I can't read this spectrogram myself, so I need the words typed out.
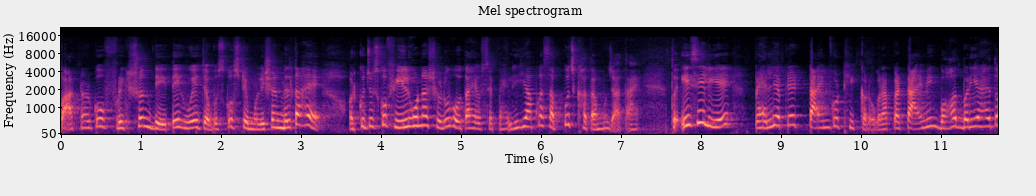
पार्टनर को फ्रिक्शन देते हुए जब उसको स्टिमुलेशन मिलता है और कुछ उसको फील होना शुरू होता है, उससे पहले ही आपका सब कुछ खत्म हो जाता है। तो इसीलिए पहले अपने टाइम को ठीक करो। अगर आपका टाइमिंग बहुत बढ़िया है तो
